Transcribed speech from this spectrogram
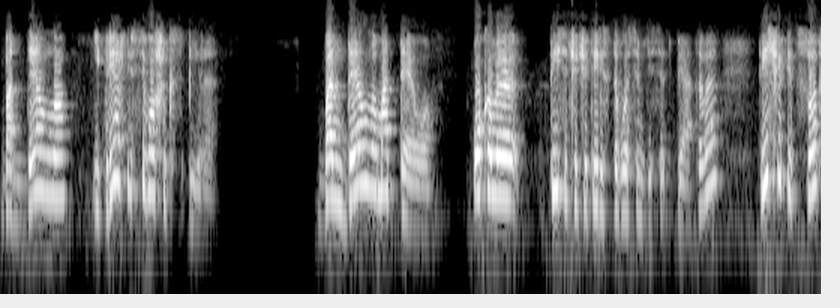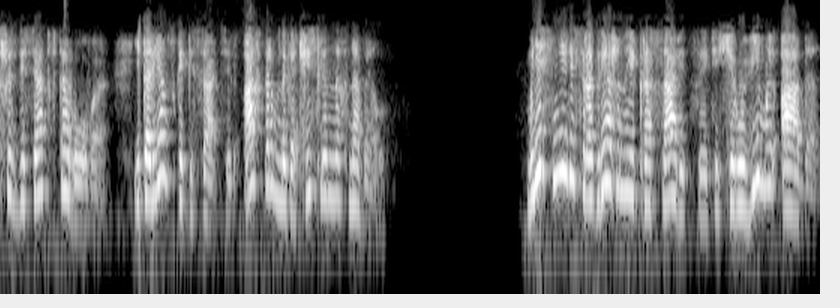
Банделло и прежде всего Шекспира. Банделло Маттео, около 1485-1562, итальянский писатель, автор многочисленных новелл. Мне снились разряженные красавицы, эти херувимы ада,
